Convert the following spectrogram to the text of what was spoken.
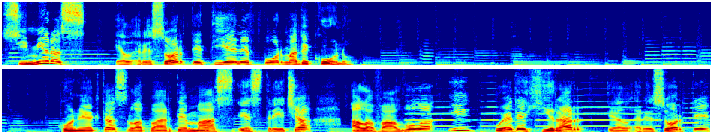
Si miras, el resorte tiene forma de cono. Conectas la parte más estrecha a la válvula y puede girar el resorte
